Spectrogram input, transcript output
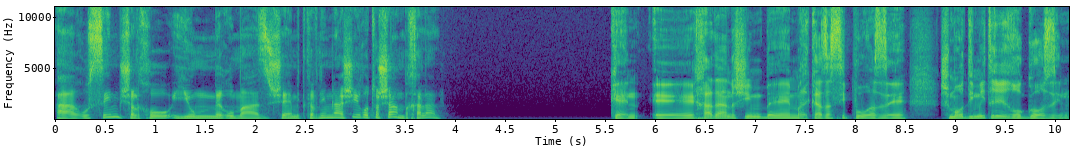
הרוסים שלחו איום מרומז שהם מתכוונים להשאיר אותו שם, בחלל. כן, אה, אחד האנשים במרכז הסיפור הזה, שמו דימיטרי רוגוזין,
